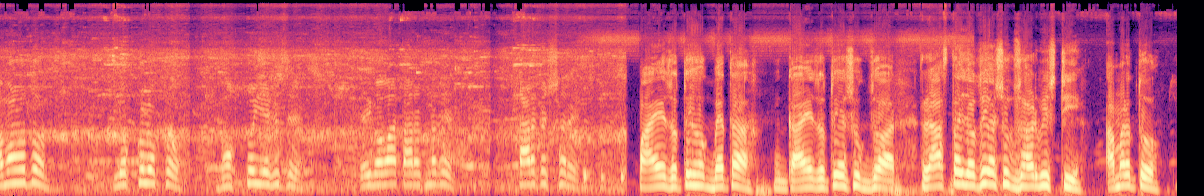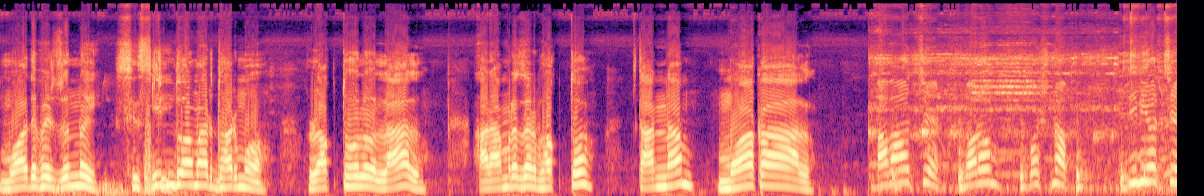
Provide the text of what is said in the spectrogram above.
আমার মতন লক্ষ লক্ষ ভক্তই এসেছে। এই বাবা তারকনাথের তারকেশ্বরে। পায়ে যতই হোক ব্যথা গায়ে যতই আসুক জ্বর রাস্তায় যতই আসুক ঝড় বৃষ্টি আমরা তো মহাদেবের জন্যই সৃষ্টি। হিন্দু আমার ধর্ম। রক্ত হলো লাল আর আমরা যার ভক্ত তার নাম মহাকাল। বাবা হচ্ছে পরম বৈষ্ণব তিনি হচ্ছে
